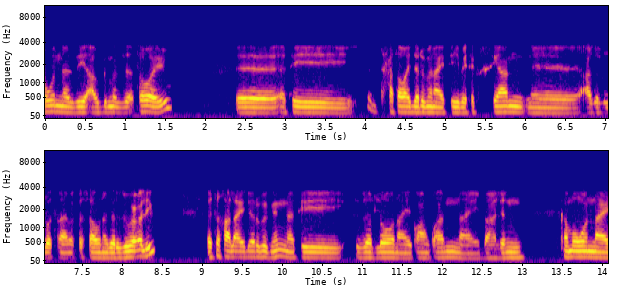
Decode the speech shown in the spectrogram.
እውን ነዚ ኣብ ግምት ዘእተወ እዩ እቲ ታሕተዋይ ደርቢ ናይቲ ቤተ ክርስትያን ንኣገልግሎት ናይ መንፈሳዊ ነገር ዝውዕል እዩ እቲ ካልኣይ ደርቢ ግን ነቲ ዘሎ ናይ ቋንቋን ናይ ባህልን ከምኡ እውን ናይ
